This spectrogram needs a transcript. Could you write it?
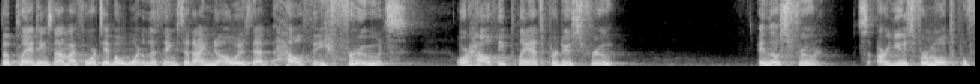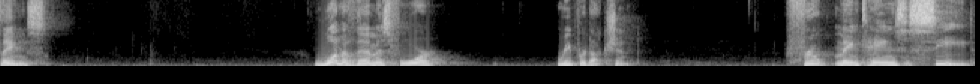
But planting's not my forte, but one of the things that I know is that healthy fruits or healthy plants produce fruit. And those fruits are used for multiple things. One of them is for reproduction. Fruit maintains seed.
